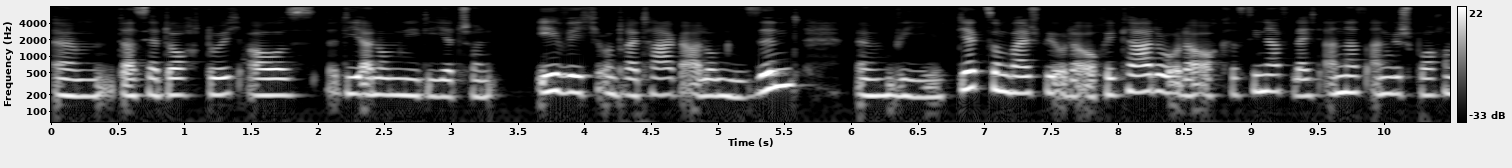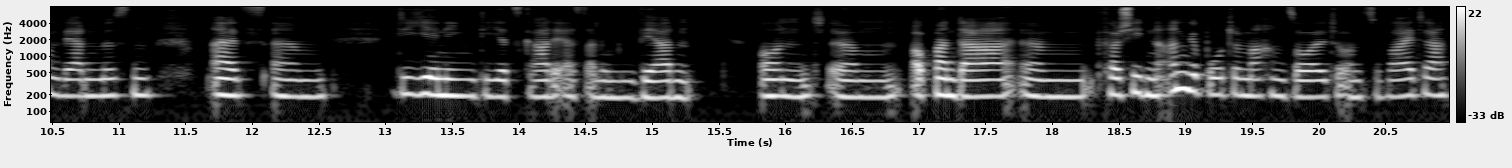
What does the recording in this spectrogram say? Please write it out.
ähm, dass ja doch durchaus die Alumni, die jetzt schon ewig und drei Tage Alumni sind, ähm, wie Dirk zum Beispiel oder auch Ricardo oder auch Christina vielleicht anders angesprochen werden müssen als ähm, diejenigen, die jetzt gerade erst Alumni werden und ähm, ob man da ähm, verschiedene Angebote machen sollte und so weiter.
